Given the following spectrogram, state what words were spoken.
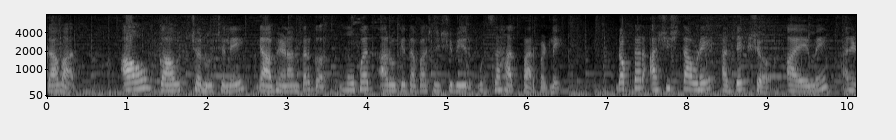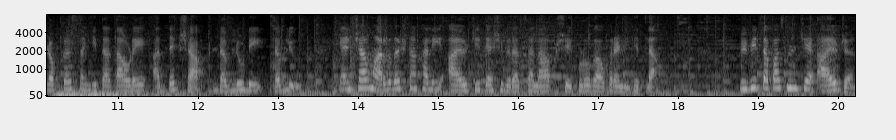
गावात आओ गाव चलो चले या अभियानांतर्गत मोफत आरोग्य तपासणी शिबिर उत्साहात पार पडले. डॉक्टर आशिष तावडे अध्यक्ष आय एम ए आणि डॉक्टर संगीता तावडे अध्यक्षा डब्ल्यू डी डब्ल्यू यांच्या मार्गदर्शनाखाली आयोजित या शिबिराचा लाभ शेकडो गावकऱ्यांनी घेतला. विविध तपासणींचे आयोजन.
